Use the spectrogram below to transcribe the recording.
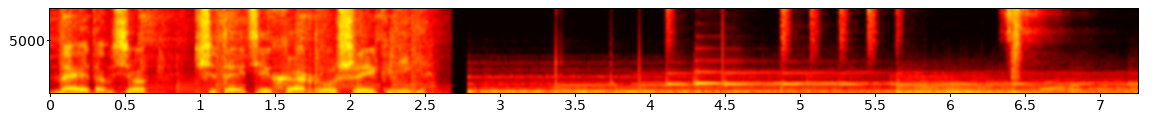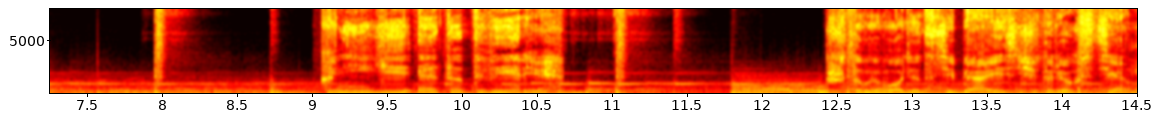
На этом все. Читайте хорошие книги. Книги — это двери, что выводят тебя из четырех стен.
